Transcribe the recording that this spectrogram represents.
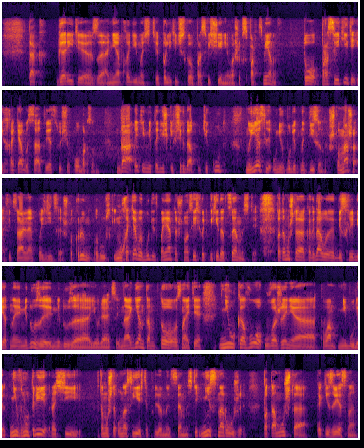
так горите за необходимость политического просвещения ваших спортсменов, то просветите их хотя бы соответствующим образом. Да, эти методички всегда утекут, но если у них будет написано, что наша официальная позиция, что Крым русский, ну хотя бы будет понятно, что у нас есть хоть какие-то ценности. Потому что когда вы бесхребетные медузы, медуза является иноагентом, то, знаете, ни у кого уважения к вам не будет. Ни внутри России, потому что у нас есть определенные ценности, ни снаружи, потому что, как известно,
